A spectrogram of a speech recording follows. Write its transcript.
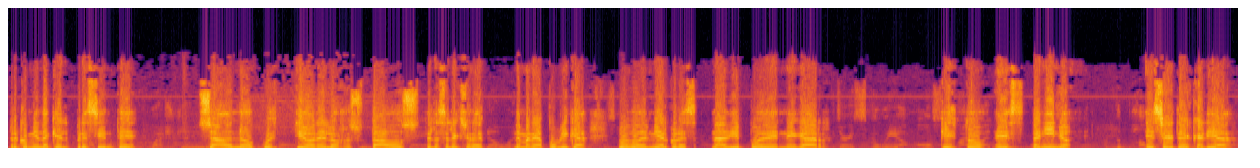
recomienda que el presidente ya no cuestione los resultados de las elecciones de manera pública. Luego del miércoles nadie puede negar que esto es dañino. El secretario Scalia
